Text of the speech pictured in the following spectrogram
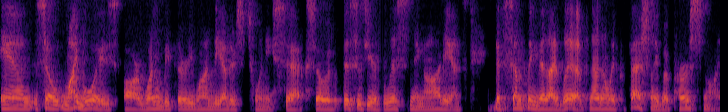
And so my boys are one will be 31, the other's 26. So if this is your listening audience, it's something that I live, not only professionally, but personally.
